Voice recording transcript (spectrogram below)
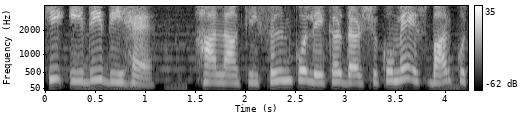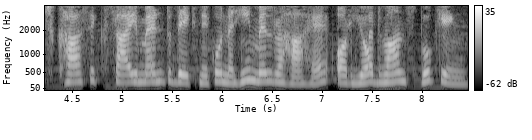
की ईदी दी है। हालाँकि फ़िल्म को लेकर दर्शकों में इस बार कुछ खास एक्साइटमेंट देखने को नहीं मिल रहा है और यो एडवांस बुकिंग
